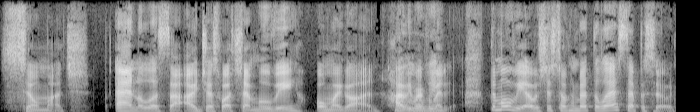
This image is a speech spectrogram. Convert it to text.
so much. And Alyssa, I just watched that movie. Oh my God. Highly recommend it. The movie, I was just talking about the last episode.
